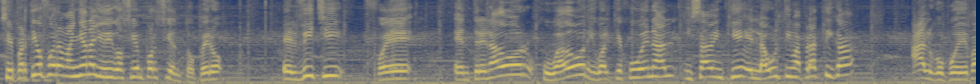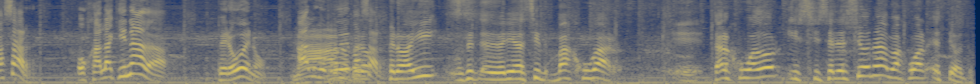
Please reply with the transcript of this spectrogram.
si el partido fuera mañana, yo digo 100%, pero el Vichy fue entrenador, jugador, igual que Juvenal, y saben que en la última práctica algo puede pasar. Ojalá que nada, pero bueno, algo puede pero, pasar. pero ahí usted debería decir, va a jugar eh, tal jugador y si se lesiona va a jugar este otro.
